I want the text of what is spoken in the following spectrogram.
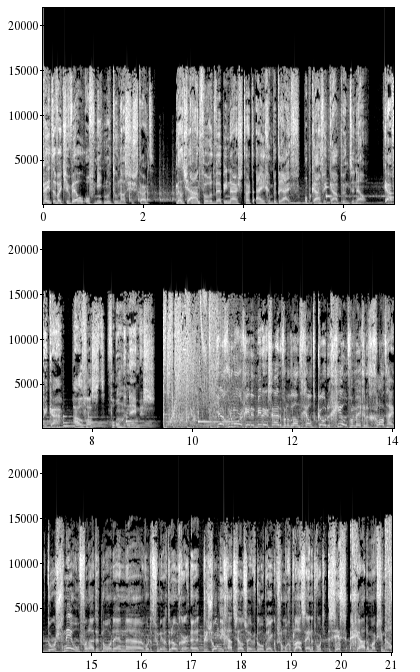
Weten wat je wel of niet moet doen als je start? Meld je aan voor het webinar Start Eigen Bedrijf op kvk.nl. KVK, hou vast voor ondernemers. Ja, goedemorgen. In het midden en zuiden van het land geldt code geel... vanwege de gladheid door sneeuw. Vanuit het noorden en, eh, wordt het vanmiddag droger. Eh, de zon die gaat zelfs even doorbreken op sommige plaatsen... en het wordt 6 graden maximaal.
